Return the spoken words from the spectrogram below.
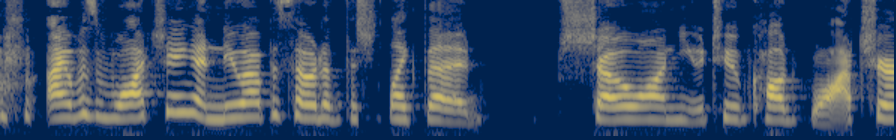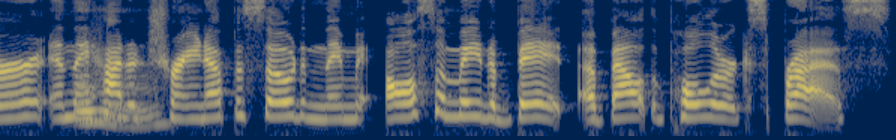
I was watching a new episode of the sh- like the show on YouTube called Watcher, and they had a Mhm. train episode, and they ma- also made a bit about the Polar Express,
